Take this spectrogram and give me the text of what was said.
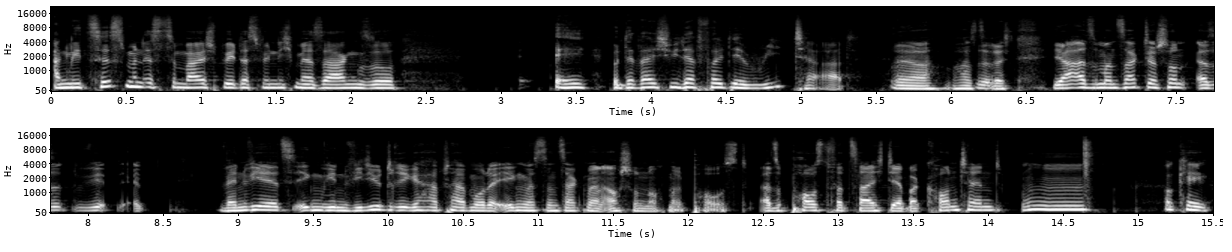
Anglizismen ist zum Beispiel, dass wir nicht mehr sagen so, ey, und da war ich wieder voll der Retard. Ja, hast du So. recht. Ja, also man sagt ja schon, also wir, äh, wenn wir jetzt irgendwie einen Videodreh gehabt haben oder irgendwas, dann sagt man auch schon nochmal Post. Also Post verzeiht dir aber Content. Mh, Okay,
